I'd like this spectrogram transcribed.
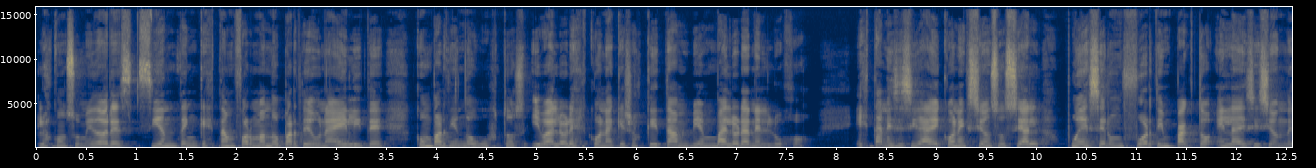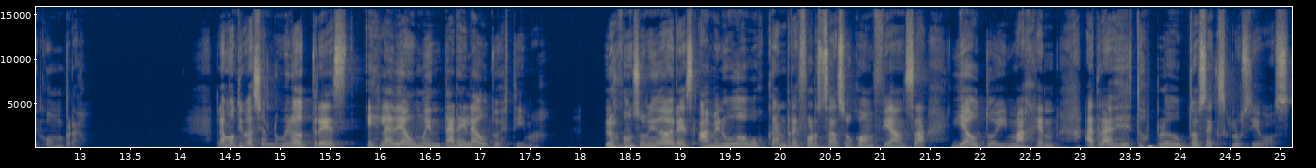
los consumidores sienten que están formando parte de una élite, compartiendo gustos y valores con aquellos que también valoran el lujo. Esta necesidad de conexión social puede ser un fuerte impacto en la decisión de compra. La motivación número 3 es la de aumentar el autoestima. Los consumidores a menudo buscan reforzar su confianza y autoimagen a través de estos productos exclusivos.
